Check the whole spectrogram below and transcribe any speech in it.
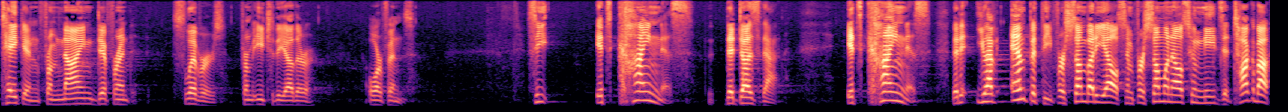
taken from nine different slivers from each of the other orphans. See, it's kindness that does that. It's kindness that you have empathy for somebody else and for someone else who needs it. Talk about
